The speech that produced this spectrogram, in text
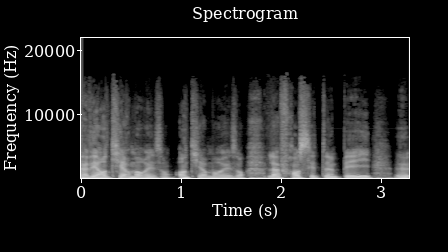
avez entièrement raison, entièrement raison. La France est un pays euh,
